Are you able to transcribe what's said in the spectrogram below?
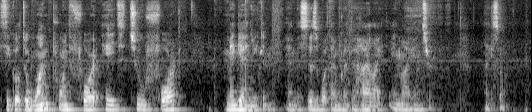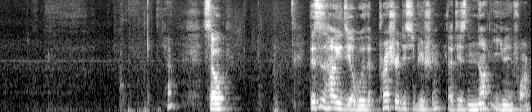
is equal to 1.4824 meganewton. And this is what I'm going to highlight in my answer, like so. Yeah. So this is how you deal with a pressure distribution that is not uniform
